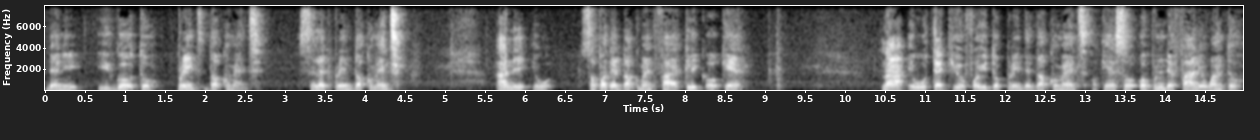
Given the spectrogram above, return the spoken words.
Then you, you go to print document. Select print document. And it, it will supported document file. Click ok. Now it will take you for you to print the document. Okay so open the file you want to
